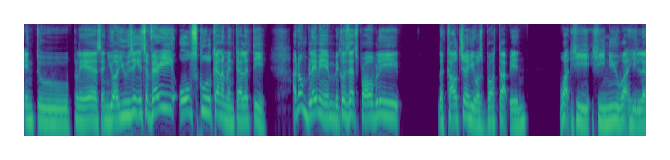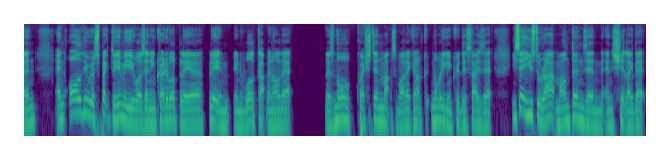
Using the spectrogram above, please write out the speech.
into players and you are using it's a very old school kind of mentality. I don't blame him because that's probably the culture he was brought up in, what he he knew, what he learned. And all due respect to him, he was an incredible player, played in, in World Cup and all that. There's no question marks about it. Cannot, nobody can criticize that. He said he used to run up mountains and, and shit like that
